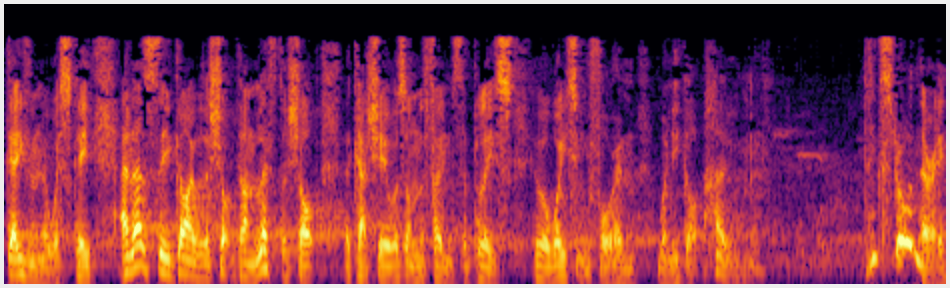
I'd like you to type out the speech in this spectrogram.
gave him the whiskey, and as the guy with the shotgun left the shop, the cashier was on the phone to the police, who were waiting for him when he got home. Extraordinary.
